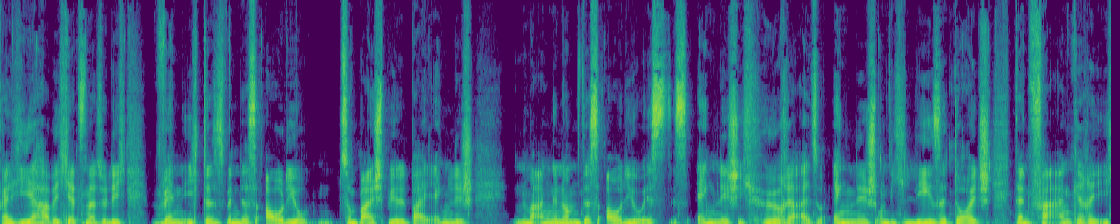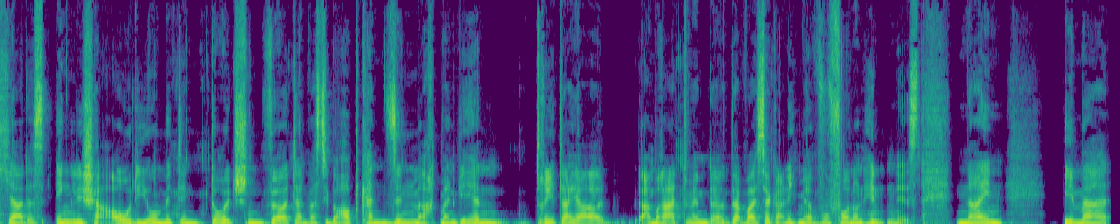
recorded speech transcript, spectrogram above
Weil hier habe ich jetzt natürlich, wenn ich das, wenn das Audio, zum Beispiel bei Englisch, mal angenommen, das Audio ist, ist Englisch, ich höre also Englisch und ich lese Deutsch, dann verankere ich ja das englische Audio mit den deutschen Wörtern, was überhaupt keinen Sinn macht. Mein Gehirn dreht da ja am Rad, wenn da, da weiß ja gar nicht mehr, wo vorne und hinten ist. Nein, immer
